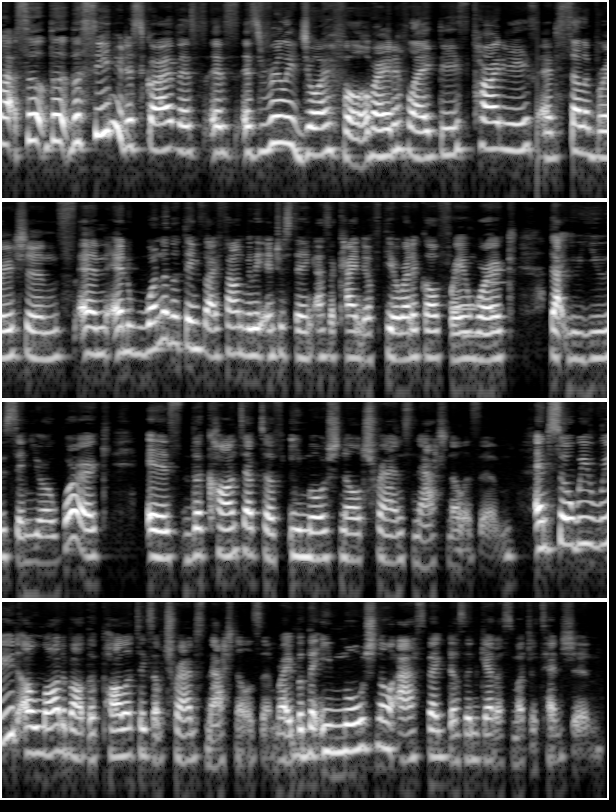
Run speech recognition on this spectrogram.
Wow. So the, the scene you describe is, is is really joyful, right? Of like these parties and celebrations. And and one of the things that I found really interesting as a kind of theoretical framework that you use in your work is the concept of emotional transnationalism. And so we read a lot about the politics of transnationalism, right? But the emotional aspect doesn't get as much attention.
